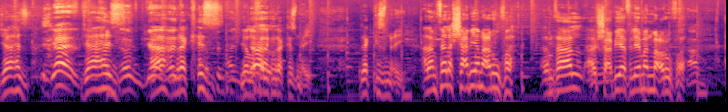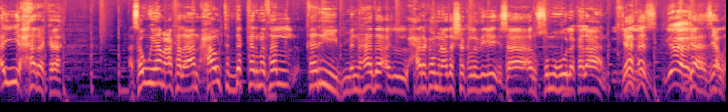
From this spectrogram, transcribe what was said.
جاهز؟ جاهز. جاهز. مركز يلا. خليك مركز معي. ركز معي. الأمثال الشعبية معروفة. الأمثال الشعبية في اليمن معروفة. أي حركة أسويها معك الآن؟ حاول تتذكر مثل قريب من هذا الحركة ومن هذا الشكل الذي سأرسمه لك الآن. جاهز. جاهز. جاهز. يلا.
